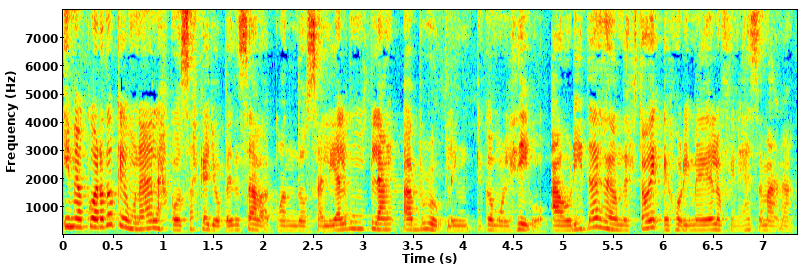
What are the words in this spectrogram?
Y me acuerdo que una de las cosas que yo pensaba cuando salía algún plan a Brooklyn, que como les digo, ahorita desde donde estoy es hora y media los fines de semana,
